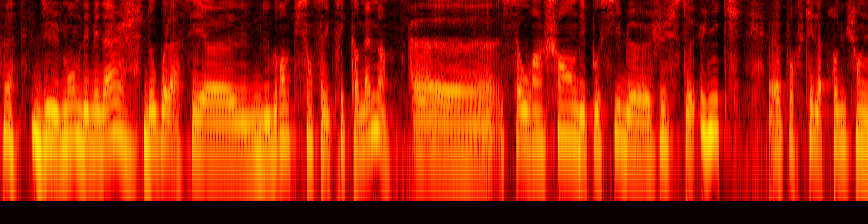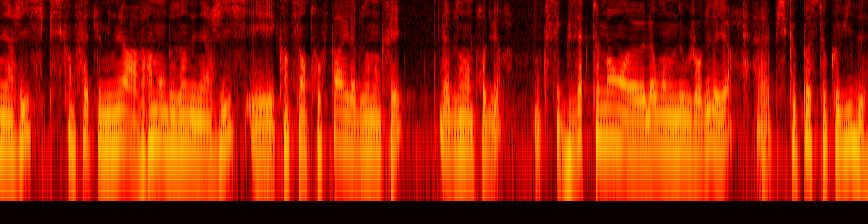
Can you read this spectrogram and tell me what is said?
du monde des ménages, donc voilà, c'est euh, de grandes puissances électriques quand même. ça ouvre un champ des possibles juste unique pour ce qui est de la production d'énergie, puisqu'en fait le mineur a vraiment besoin d'énergie et quand il en trouve pas, il a besoin d'en créer, il a besoin d'en produire. Donc c'est exactement euh, là où on en est aujourd'hui d'ailleurs, euh, puisque post-Covid,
